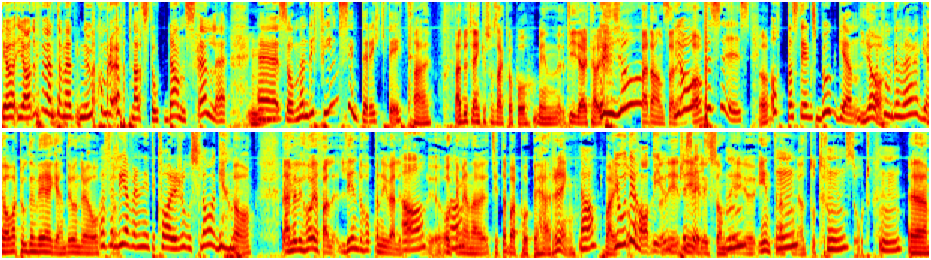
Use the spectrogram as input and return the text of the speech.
Jag, jag hade förväntat mig att nu kommer det öppna ett stort dansställe. Mm. Eh, så, men det finns inte riktigt. Nej. Ja, du tänker som sagt var på min tidigare karriär, Ja, dansare. Ja, precis. Ja. Åttastegsbuggen. Ja. Vart tog den vägen? Ja, vart tog den vägen? Det undrar jag också. Varför lever den inte kvar i Roslagen? Ja, Nej, men vi har i alla fall, Lindy Hoppen är ju väldigt Ja, stor och ja. jag menar, titta bara på uppe i Herräng. Ja. Jo, det har vi ju, Så Det, det, är precis. Mm. liksom, det är ju internationellt otroligt stort. Eh,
